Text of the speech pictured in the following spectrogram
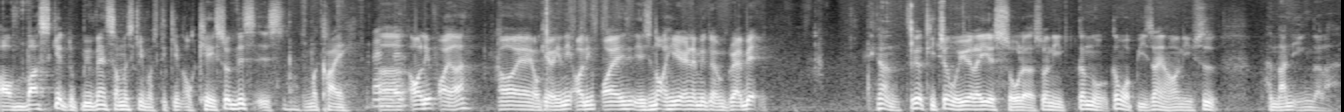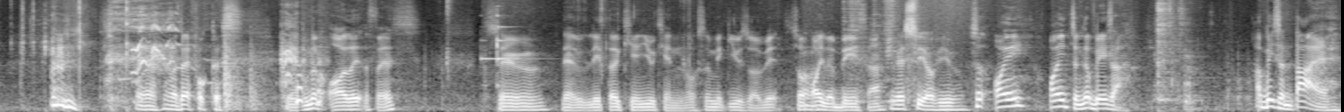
of basket to prevent salmon skin from sticking. Okay, so this is Makai. And Uh, then- olive oil. Ah. Oh yeah, okay. You need olive oil. It's not here. Let me go and grab it. 你看这个 kitchen 我越来越熟了，所以你跟我跟我比赛哈，你是很难赢的啦。 Yeah, well, that focus. Okay, I'm gonna oil it first, so that later can you can also make use of it. So oil the base 啊， Very sweet of you. 是 oil oil 整个 base 啊，它 base 很大哎，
